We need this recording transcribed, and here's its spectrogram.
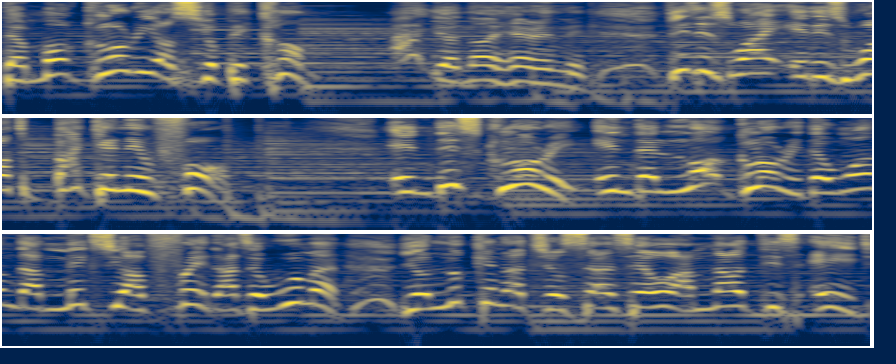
the more glorious you become. Ah, you're not hearing me. This is why it is worth bargaining for. In this glory, in the law glory, the one that makes you afraid as a woman, you're looking at yourself and say, Oh, I'm now this age.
